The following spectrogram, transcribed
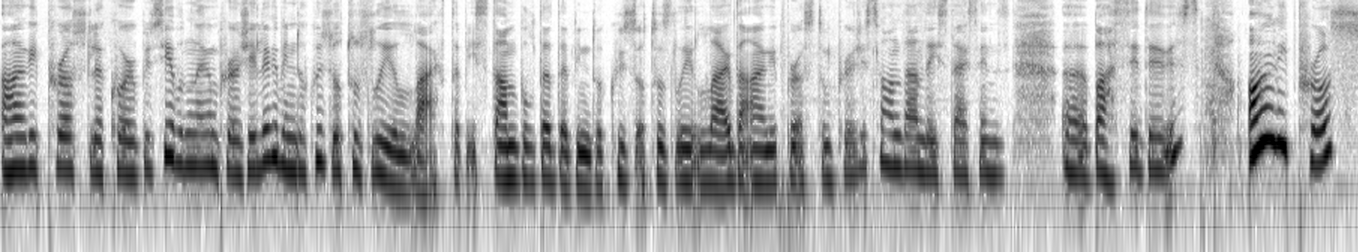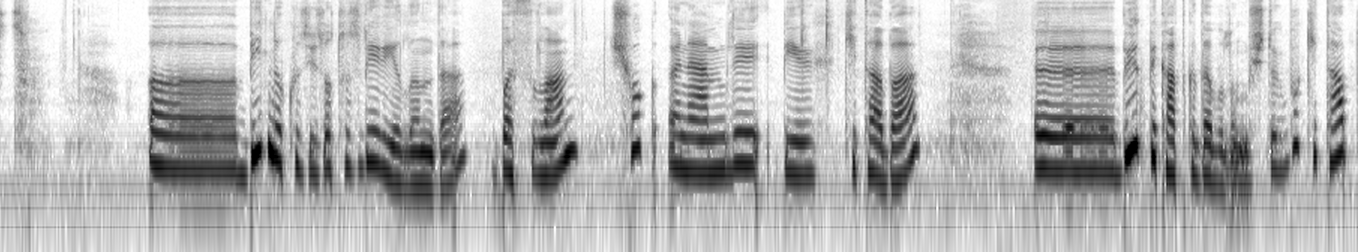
Henri Prost, Le Corbusier bunların projeleri 1930'lu yıllar. Tabii İstanbul'da da 1930'lu yıllarda Henri Prost'un projesi. Ondan da isterseniz e, bahsederiz. Henri Prost e, 1931 yılında basılan çok önemli bir kitaba büyük bir katkıda bulunmuştur. Bu kitap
